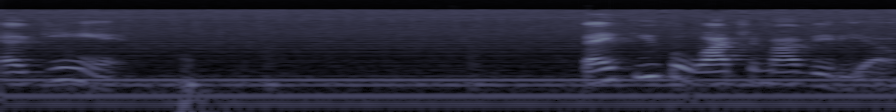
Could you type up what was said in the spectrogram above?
again, thank you for watching my video.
